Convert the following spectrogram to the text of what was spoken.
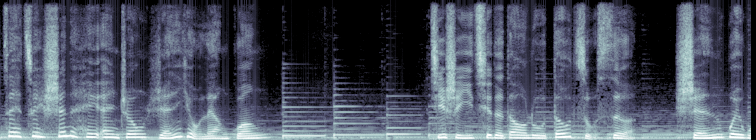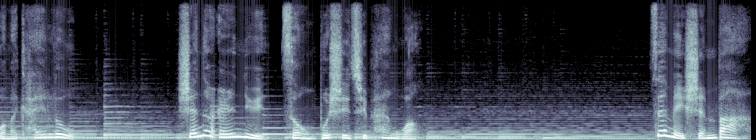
在最深的黑暗中仍有亮光，即使一切的道路都阻塞。神为我们开路，神的儿女总不失去盼望。赞美神吧，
